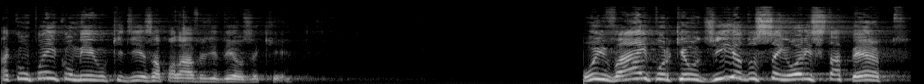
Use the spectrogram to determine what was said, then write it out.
Acompanhe comigo o que diz a palavra de Deus aqui. Uivai, porque o dia do Senhor está perto.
